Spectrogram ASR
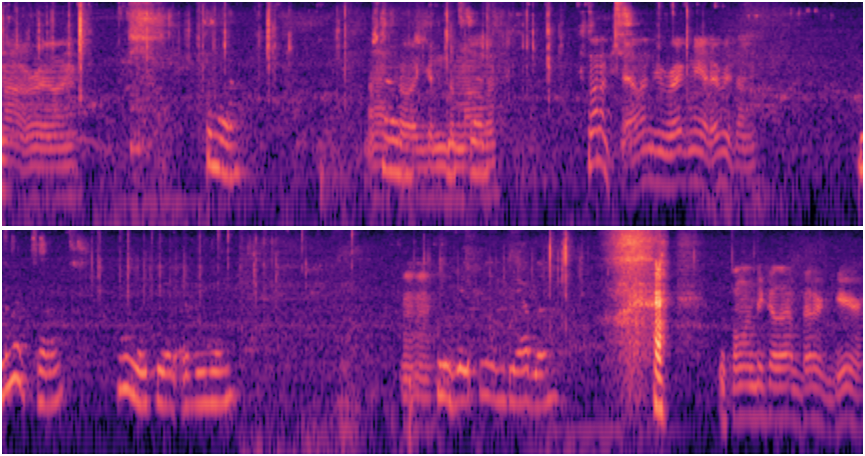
Not really. Come on. I Challenge. feel like getting Let's go. demolished. It's not a challenge, you wreck me at everything. No, I don't. You rape me at everything. Mm-hmm. You rape me in Diablo. It's only because I have better gear.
